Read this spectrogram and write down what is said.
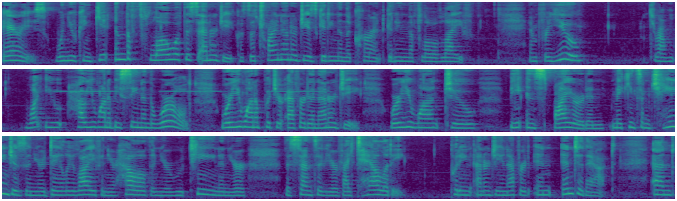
Aries. When you can get in the flow of this energy, because the trine energy is getting in the current, getting in the flow of life. And for you, around what you how you want to be seen in the world, where you want to put your effort and energy, where you want to be inspired and making some changes in your daily life and your health and your routine and your the sense of your vitality, putting energy and effort in, into that. And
